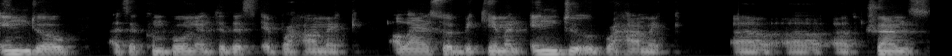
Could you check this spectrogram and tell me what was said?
Indo as a component to this Abrahamic alliance. So it became an Indo-Abrahamic uh, uh, trans,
